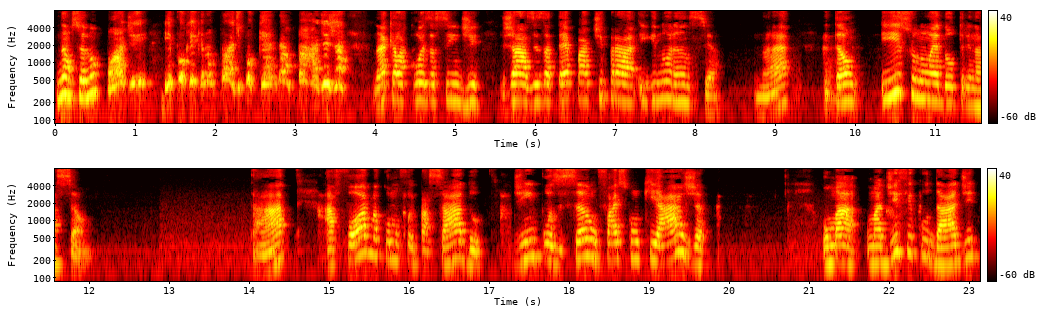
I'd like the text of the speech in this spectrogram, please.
Não, você não pode. E por que, que não pode? Porque não pode já. Não é aquela coisa assim de já às vezes até partir para ignorância, né? Então, isso não é doutrinação. Tá? A forma como foi passado de imposição faz com que haja uma, uma dificuldade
